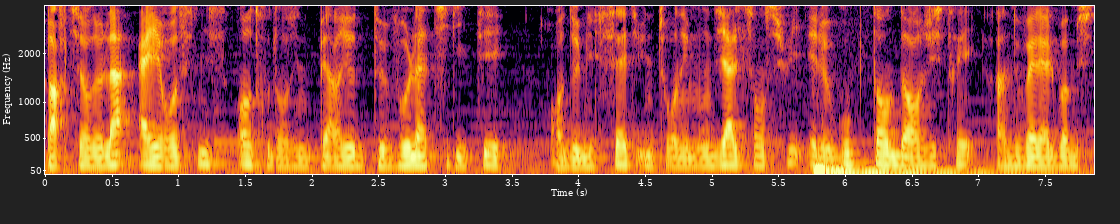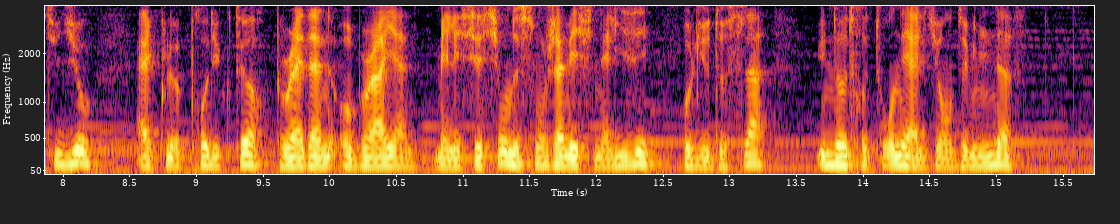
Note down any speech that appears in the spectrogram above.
Partir de là, Aerosmith entre dans une période de volatilité. En 2007, une tournée mondiale s'ensuit et le groupe tente d'enregistrer un nouvel album studio avec le producteur Braden O'Brien. Mais les sessions ne sont jamais finalisées. Au lieu de cela, une autre tournée a lieu en 2009.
